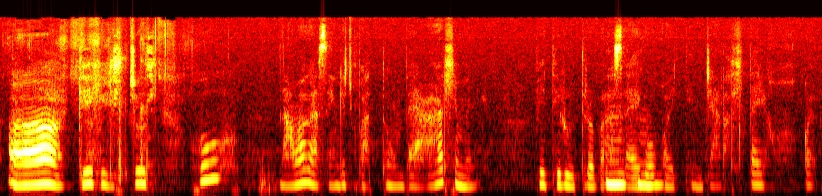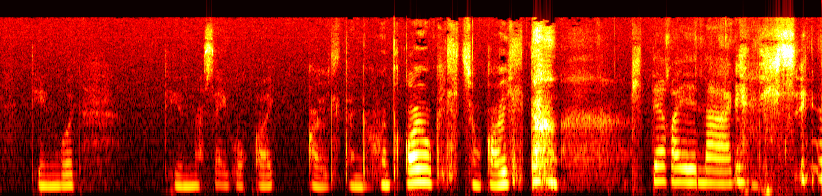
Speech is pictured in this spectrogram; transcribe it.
Аа. гээ хэлжүүл хөөх намаагаас ингэж баттун байгаа л юм байна. Би тэр өдрөө бас айгуу гоё тийм жаргалтай явах байхгүй. Тэнгүүд тэр нас айгуу гоё. Гоё л та ингээ хүнд гоё үг хэлэх чинь гоё л та. Гэтэ гоё наа гэдэг шиг.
